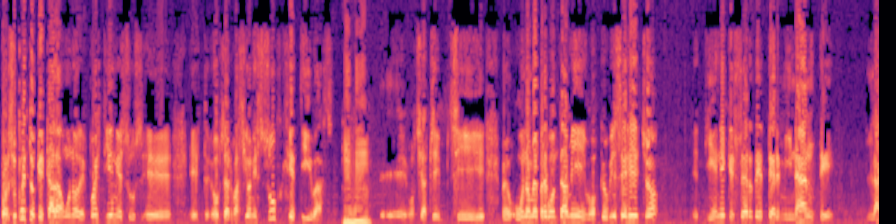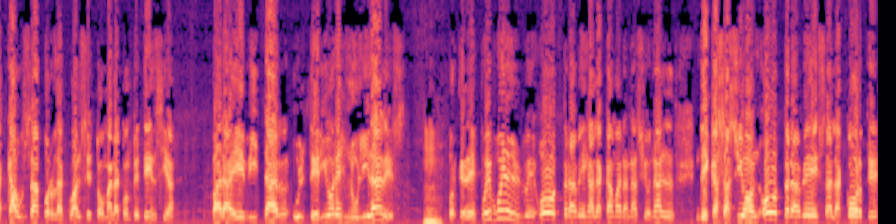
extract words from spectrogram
Por supuesto que cada uno después tiene sus eh, este, observaciones subjetivas. Eh, o sea, si, uno me pregunta a mí, vos qué hubieses hecho, eh, tiene que ser determinante la causa por la cual se toma la competencia para evitar ulteriores nulidades. Porque después vuelve otra vez a la Cámara Nacional de Casación, otra vez a la Corte,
